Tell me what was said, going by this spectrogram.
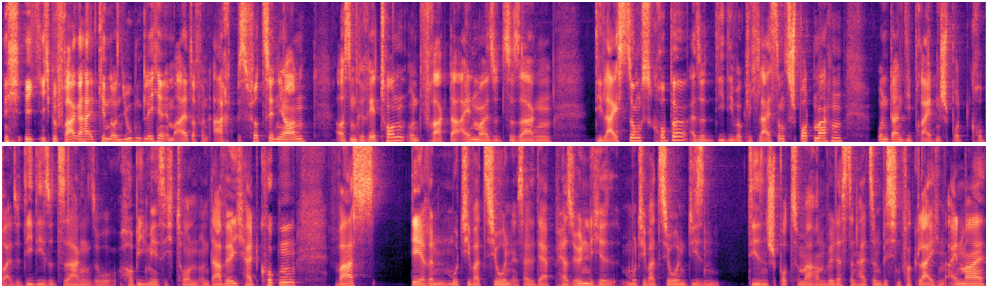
ich, ich, ich befrage halt Kinder und Jugendliche im Alter von 8 bis 14 Jahren aus dem Gerätturnen und frage da einmal sozusagen die Leistungsgruppe, also die, die wirklich Leistungssport machen und dann die Breitensportgruppe, also die, die sozusagen so hobbymäßig turnen. Und da will ich halt gucken, was deren Motivation ist, also der persönliche Motivation, diesen, diesen Sport zu machen, will das dann halt so ein bisschen vergleichen. Einmal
